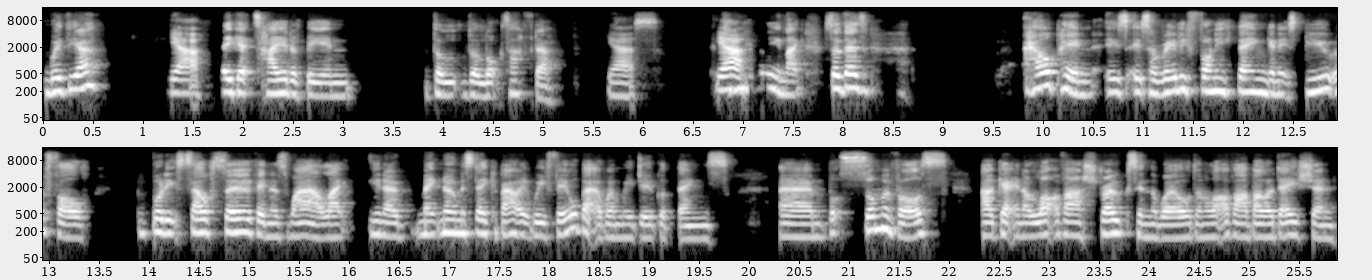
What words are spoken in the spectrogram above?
with you. Yeah. They get tired of being the the looked after. Yes. Do you know Yeah. I mean? Like, so there's helping is it's a really funny thing and it's beautiful, but it's self-serving as well. Like, you know, make no mistake about it, we feel better when we do good things. Um, but some of us are getting a lot of our strokes in the world and a lot of our validation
